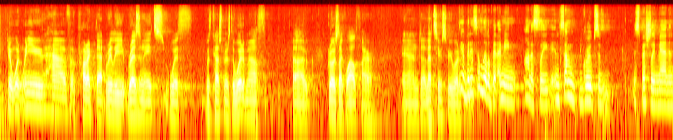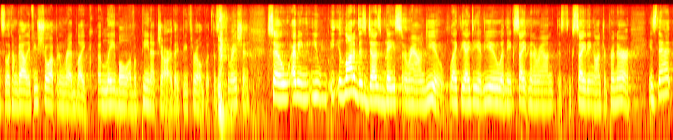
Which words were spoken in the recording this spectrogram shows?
you know when, when you have a product that really resonates with with customers, the word of mouth uh, grows like wildfire, and uh, that seems to be what. Yeah, but it's a little bit, I mean, honestly, in some groups of, especially men in Silicon Valley, if you show up and read like a label of a peanut jar, they'd be thrilled with the situation. so, I mean, you, a lot of this does base around you, like the idea of you and the excitement around this exciting entrepreneur. Is that,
